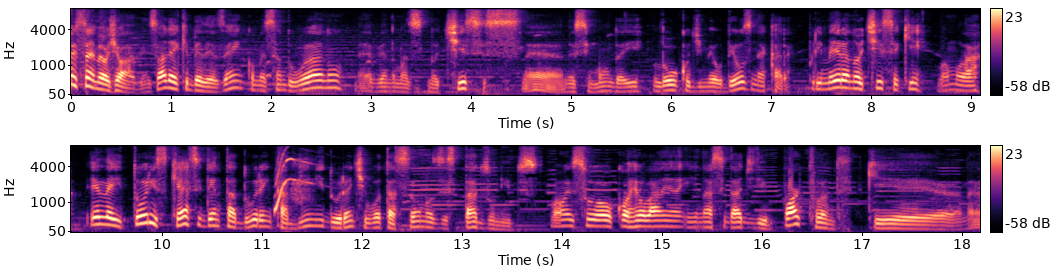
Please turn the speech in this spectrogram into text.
Então é isso aí, meus jovens. Olha aí que beleza, hein? Começando o ano, né, vendo umas notícias, né, nesse mundo aí louco de meu Deus, né, cara? Primeira notícia aqui, vamos lá. Eleitor esquece dentadura em cabine durante votação nos Estados Unidos. Bom, isso ocorreu lá na cidade de Portland, que né,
